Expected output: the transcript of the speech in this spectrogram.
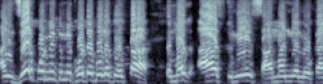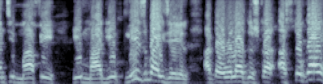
आणि जर पूर्वी तुम्ही खोटं बोलत होता तर मग आज तुम्ही सामान्य लोकांची माफी ही मागितलीच पाहिजे. आता ओला दुष्काळ असतो काय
